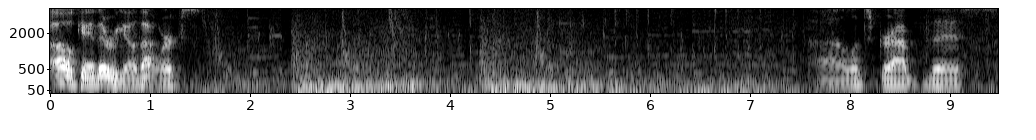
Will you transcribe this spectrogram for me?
Okay, there we go, that works. Let's grab this.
